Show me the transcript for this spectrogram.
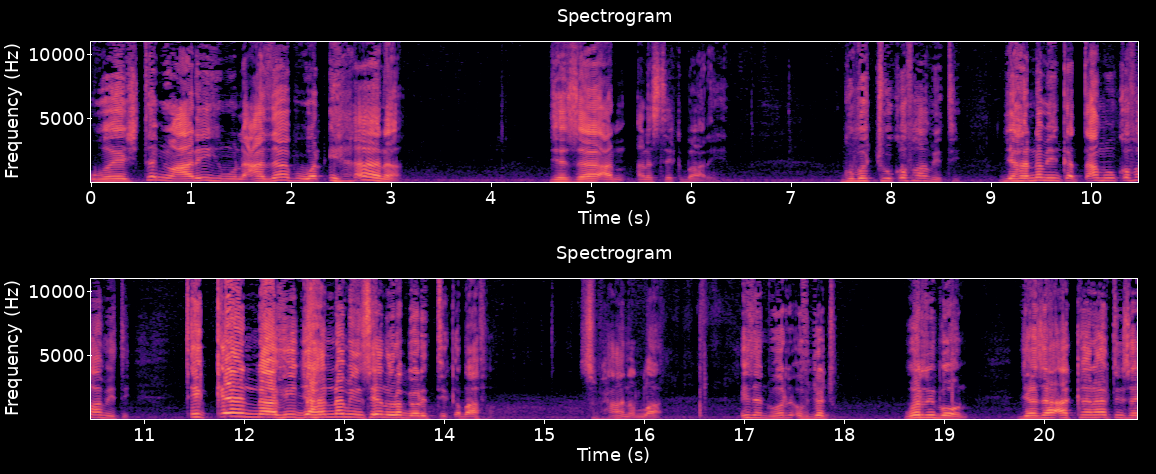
ويجتمع عليهم العذاب والإهانة جزاء على استكبارهم قبتشو قفامتي jahannamin qaxxaamuu qofaa miti xiqqeennaa fi jahannamin seenu rabbi waritti qabaafa. Subxaana allah idan warri of jaju warri boon jazaa akkanattu isa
